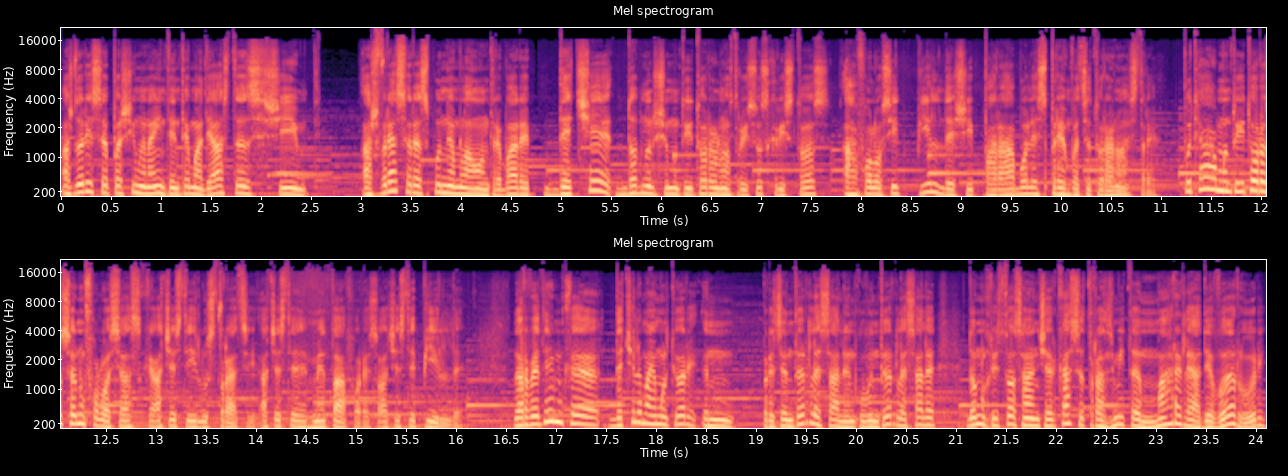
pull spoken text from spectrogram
aș dori să pășim înainte în tema de astăzi și Aș vrea să răspundem la o întrebare. De ce Domnul și Mântuitorul nostru Isus Hristos a folosit pilde și parabole spre învățătura noastră? Putea Mântuitorul să nu folosească aceste ilustrații, aceste metafore sau aceste pilde. Dar vedem că de cele mai multe ori în prezentările sale, în cuvântările sale, Domnul Hristos a încercat să transmită marele adevăruri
